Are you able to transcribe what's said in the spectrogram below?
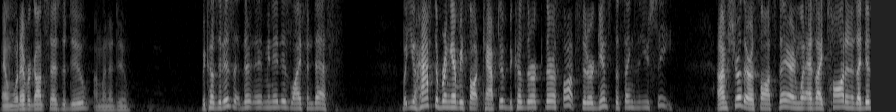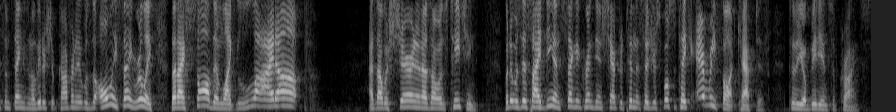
And whatever God says to do, I'm going to do. Because it is, I mean, it is life and death. But you have to bring every thought captive because there are, there are thoughts that are against the things that you see. And I'm sure there are thoughts there. And when, as I taught and as I did some things in a leadership conference, it was the only thing really that I saw them like light up as I was sharing and as I was teaching. But it was this idea in 2 Corinthians chapter 10 that says you're supposed to take every thought captive to the obedience of Christ.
